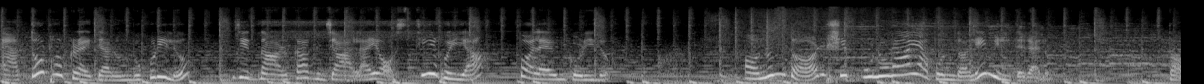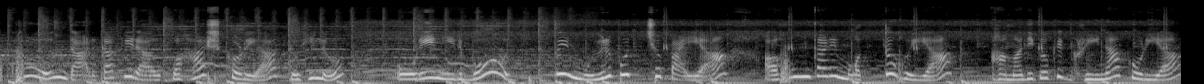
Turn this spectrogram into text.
এত ঠোকরাইতে আরম্ভ করিল যে দাঁড়কাক জ্বালায় অস্থির হইয়া পলায়ন করিল। অনন্তর সে পুনরায় আপন দলে মিলিতে গেল। তখন দ্বারকাকেরা উপহাস করিয়া কহিল, ওরে নির্বোধ, তুই ময়ূরপুচ্ছ পাইয়া অহংকারে মত্ত হইয়া আমাদিগকে ঘৃণা করিয়া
